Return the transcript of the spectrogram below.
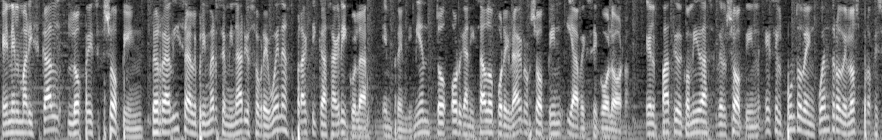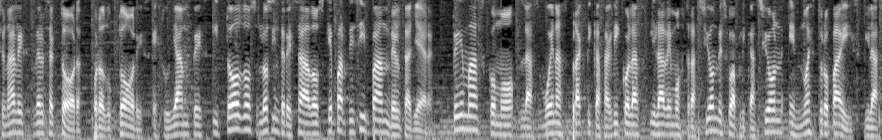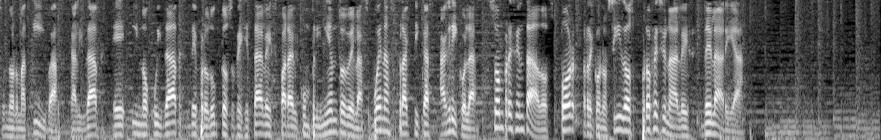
En el Mariscal López Shopping se realiza el primer seminario sobre buenas prácticas agrícolas, emprendimiento organizado por el Agro Shopping y ABC Color. El patio de comidas del shopping es el punto de encuentro de los profesionales del sector, productores, estudiantes y todos los interesados que participan del taller. Temas como las buenas prácticas agrícolas y la demostración de su aplicación en nuestro país y las normativas, calidad e inocuidad de productos vegetales para el cumplimiento de las buenas prácticas agrícolas son presentados por reconocidos profesionales del área.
